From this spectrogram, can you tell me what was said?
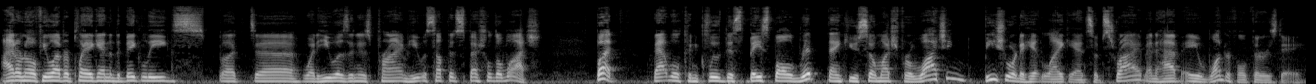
I don't know if he'll ever play again in the big leagues, but uh, when he was in his prime, he was something special to watch. But that will conclude this baseball rip. Thank you so much for watching. Be sure to hit like and subscribe, and have a wonderful Thursday.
